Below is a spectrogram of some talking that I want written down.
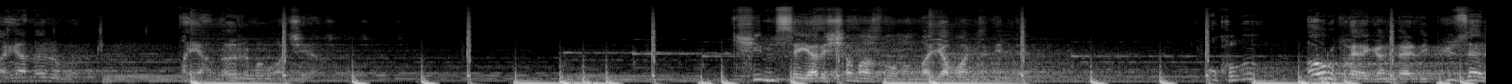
dayanır mı? Dayanır mı bu acıya? Kimse yarışamazdı onunla yabancı dilde. Okulu Avrupa'ya gönderdi güzel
